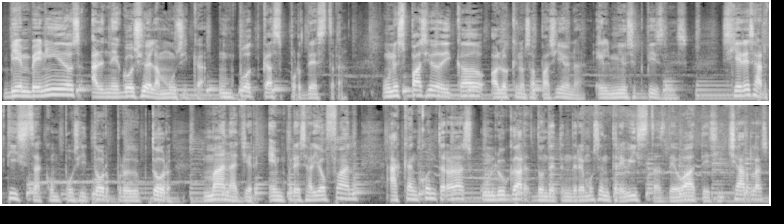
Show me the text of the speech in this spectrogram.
Bienvenidos al Negocio de la Música, un podcast por Destra, un espacio dedicado a lo que nos apasiona, el music business. Si eres artista, compositor, productor, manager, empresario fan, acá encontrarás un lugar donde tendremos entrevistas, debates y charlas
